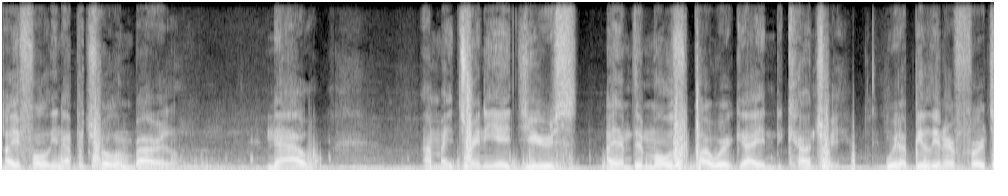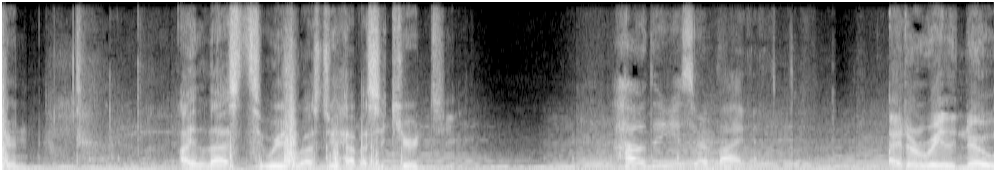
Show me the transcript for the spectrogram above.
I fall in a petroleum barrel. Now, at my 28 years, I am the most power guy in the country. With a billionaire fortune, I last wish was to have a security. How do you survive? I don't really know,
